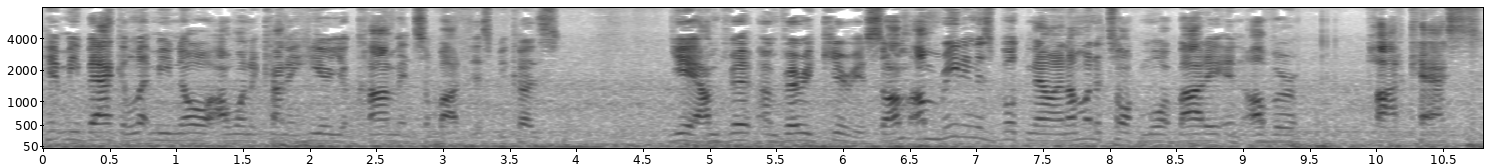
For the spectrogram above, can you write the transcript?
hit me back and let me know. I want to kind of hear your comments about this because, yeah, I'm ve- I'm very curious. So I'm, I'm reading this book now, and I'm going to talk more about it in other podcasts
